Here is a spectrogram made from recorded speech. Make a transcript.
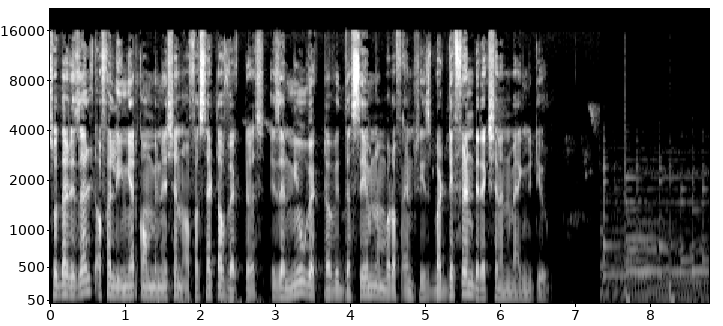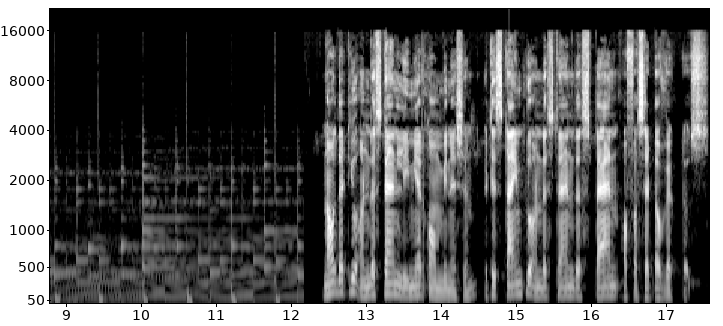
So the result of a linear combination of a set of vectors is a new vector with the same number of entries but different direction and magnitude. Now that you understand linear combination, it is time to understand the span of a set of vectors.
